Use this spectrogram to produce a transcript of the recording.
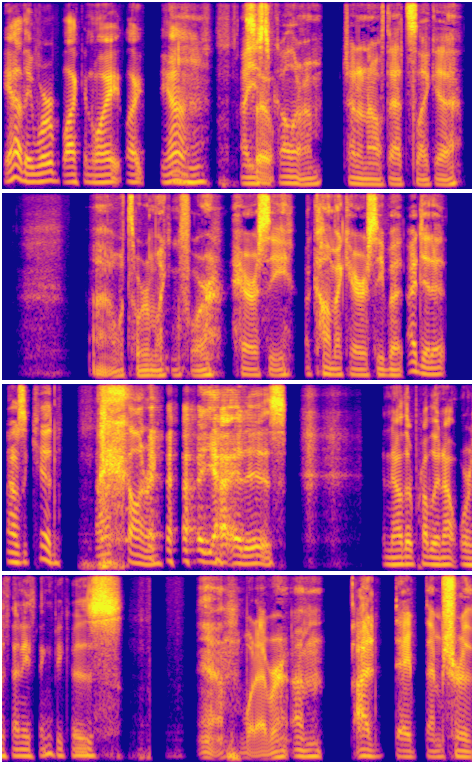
yeah, they were black and white. Like, yeah. Mhm. I used to color them. Which I don't know if that's like a uh, what's the word I'm looking for? Heresy, a comic heresy, but I did it. I was a kid. I like coloring. yeah, it is. And now they're probably not worth anything because yeah, whatever. Um, I they, I'm sure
